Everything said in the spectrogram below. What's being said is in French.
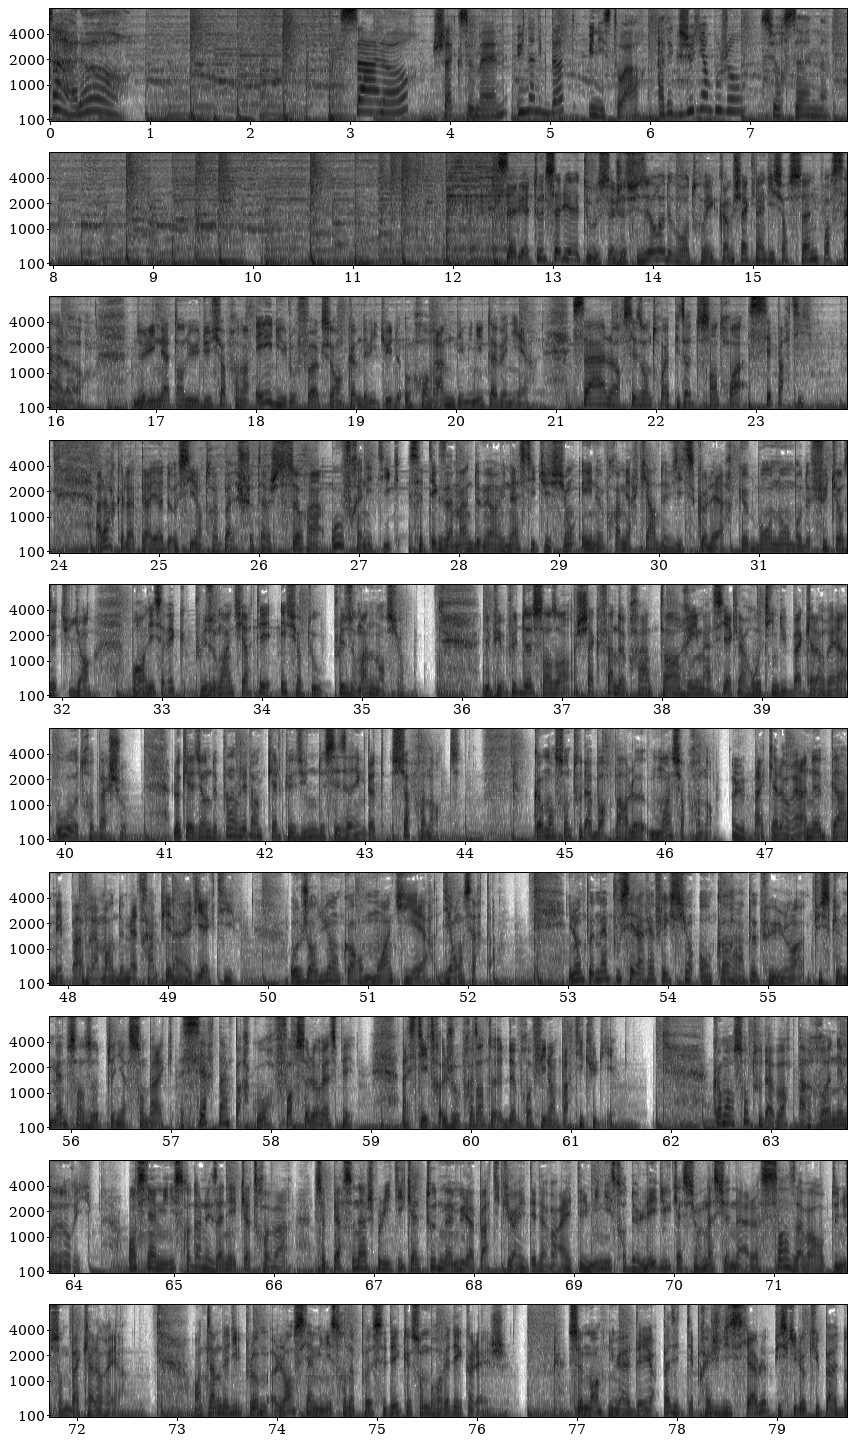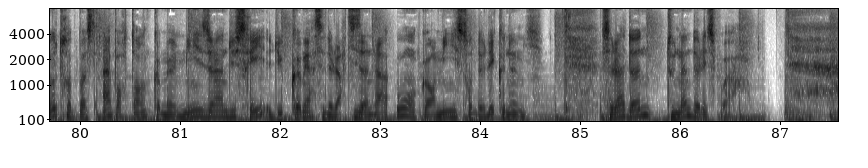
Ça alors? Ça alors Chaque semaine, une anecdote, une histoire avec Julien Bougeot sur Sun. Salut à toutes, salut à tous. Je suis heureux de vous retrouver comme chaque lundi sur Sun pour ça alors. De l'inattendu, du surprenant et du loufoque seront comme d'habitude au programme des minutes à venir. Ça alors, saison 3, épisode 103, c'est parti. Alors que la période oscille entre bachotage serein ou frénétique, cet examen demeure une institution et une première carte de vie scolaire que bon nombre de futurs étudiants brandissent avec plus ou moins de fierté et surtout plus ou moins de mention. Depuis plus de 200 ans, chaque fin de printemps rime ainsi avec la routine du baccalauréat ou autre bachot. L'occasion de plonger dans quelques-unes de ces anecdotes surprenantes. Commençons tout d'abord par le moins surprenant. Le baccalauréat ne permet pas vraiment de mettre un pied dans la vie active. Aujourd'hui encore moins qu'hier, diront certains. Et l'on peut même pousser la réflexion encore un peu plus loin, puisque même sans obtenir son bac, certains parcours forcent le respect. À ce titre, je vous présente deux profils en particulier. Commençons tout d'abord par René Monory. Ancien ministre dans les années 80, ce personnage politique a tout de même eu la particularité d'avoir été ministre de l'Éducation nationale sans avoir obtenu son baccalauréat. En termes de diplôme, l'ancien ministre ne possédait que son brevet des collèges. Ce manque ne lui a d'ailleurs pas été préjudiciable puisqu'il occupa d'autres postes importants comme ministre de l'Industrie, du Commerce et de l'Artisanat ou encore ministre de l'Économie. Cela donne tout de même de l'espoir.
